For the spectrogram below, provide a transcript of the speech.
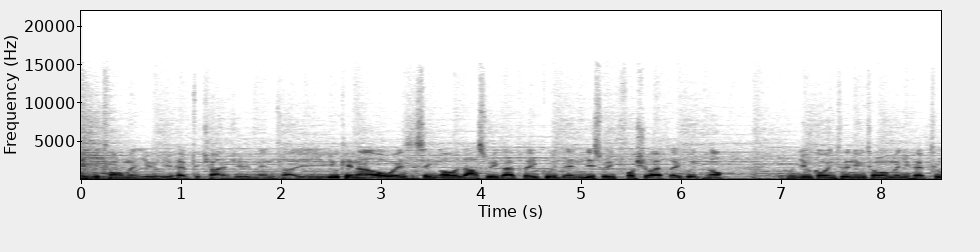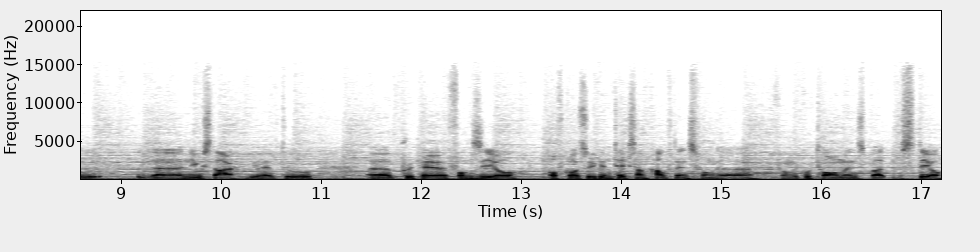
Every tournament, you, you have to challenge your mentality. You cannot always think, oh, last week I played good and this week for sure I played good. No. When you go into a new tournament, you have to, uh, new start. You have to uh, prepare from zero. Of course, you can take some confidence from the, from the good tournaments, but still,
